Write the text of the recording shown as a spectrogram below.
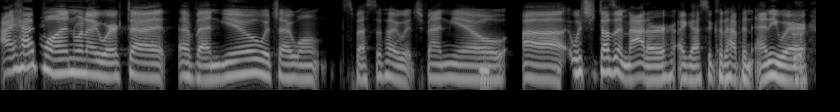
I had one when I worked at a venue, which I won't specify which venue, mm. uh, which doesn't matter. I guess it could happen anywhere. Sure.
